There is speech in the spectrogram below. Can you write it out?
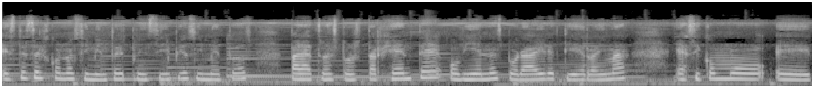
Este es el conocimiento de principios y métodos para transportar gente o bienes por aire, tierra y mar, así como eh,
